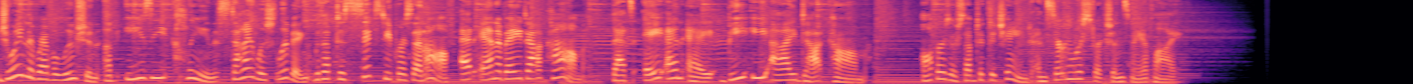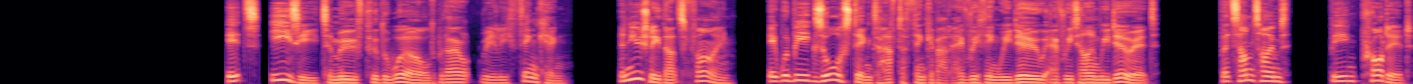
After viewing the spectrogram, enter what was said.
Join the revolution of easy, clean, stylish living with up to 60% off at anabei.com. That's A N A B E I.com. Offers are subject to change and certain restrictions may apply. It's easy to move through the world without really thinking, and usually that's fine. It would be exhausting to have to think about everything we do every time we do it, but sometimes being prodded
